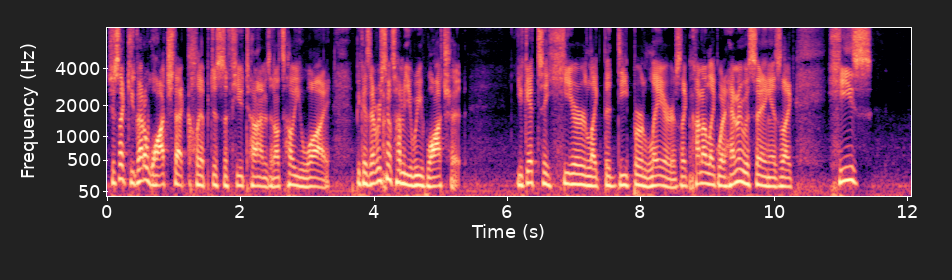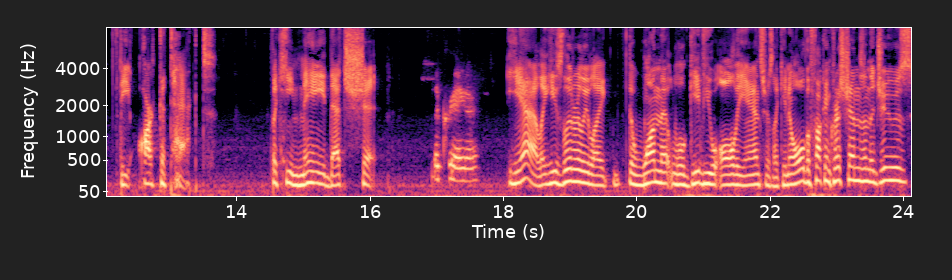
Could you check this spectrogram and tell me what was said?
just like you got to watch that clip just a few times, and I'll tell you why. Because every single time you rewatch it, you get to hear like the deeper layers, like kind of like what Henry was saying is like he's the architect. Like he made that shit. The creator. Yeah, like he's literally like the one that will give you all the answers. Like, you know, all the fucking Christians and the Jews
